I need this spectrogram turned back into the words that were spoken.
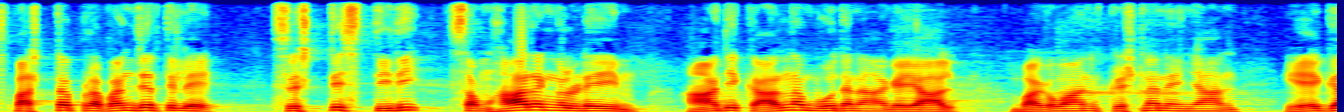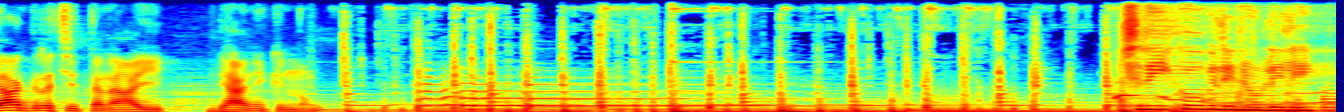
സ്പഷ്ട പ്രപഞ്ചത്തിലെ സൃഷ്ടിസ്ഥിതി സംഹാരങ്ങളുടെയും ആദ്യ കാരണഭൂതനാകയാൽ ഭഗവാൻ കൃഷ്ണനെ ഞാൻ ഏകാഗ്രചിത്തനായി ധ്യാനിക്കുന്നു. ശ്രീകോവിലിനുള്ളിലെ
